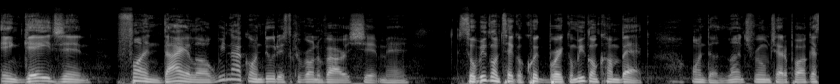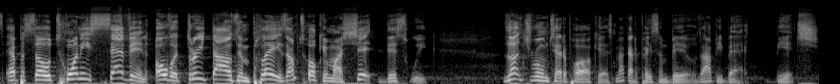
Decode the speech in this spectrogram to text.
engaging, fun dialogue. We're not gonna do this coronavirus shit, man. So we're gonna take a quick break and we're gonna come back on the Lunchroom Chatter podcast, episode 27, over 3,000 plays. I'm talking my shit this week. Lunchroom Chatter podcast. Man, I gotta pay some bills. I'll be back, bitch.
